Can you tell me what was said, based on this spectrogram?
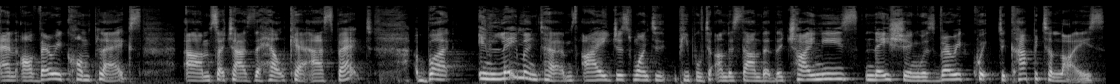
and are very complex, um, such as the healthcare aspect. But in layman terms, I just wanted people to understand that the Chinese nation was very quick to capitalize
